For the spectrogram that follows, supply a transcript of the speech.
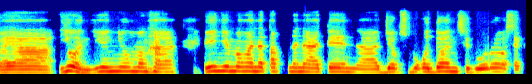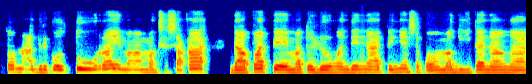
Kaya yun, yun yung mga yun yung mga natap na natin uh, jobs bukod doon siguro sektor ng agrikultura, yung mga magsasaka, dapat eh matulungan din natin yan sa pamamagitan ng uh,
